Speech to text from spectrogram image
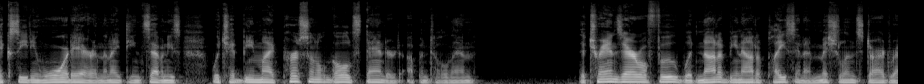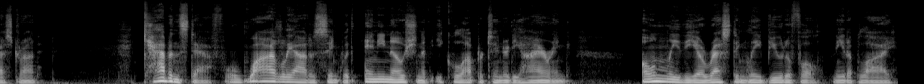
exceeding Wardair in the 1970s, which had been my personal gold standard up until then. The Transaero food would not have been out of place in a Michelin starred restaurant. Cabin staff were wildly out of sync with any notion of equal opportunity hiring. Only the arrestingly beautiful need apply.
